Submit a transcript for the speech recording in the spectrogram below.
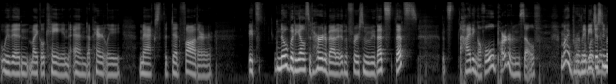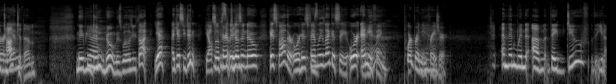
within Michael Caine and apparently Max, the dead father. It's nobody else had heard about it in the first movie. That's that's that's hiding a whole part of himself. My brother Maybe he wasn't just a didn't talk to them. Maybe you didn't know him as well as you thought. Yeah, I guess he didn't. He also apparently doesn't know his father or his family legacy or anything. Poor Brendan Fraser. And then when um they do, you know,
